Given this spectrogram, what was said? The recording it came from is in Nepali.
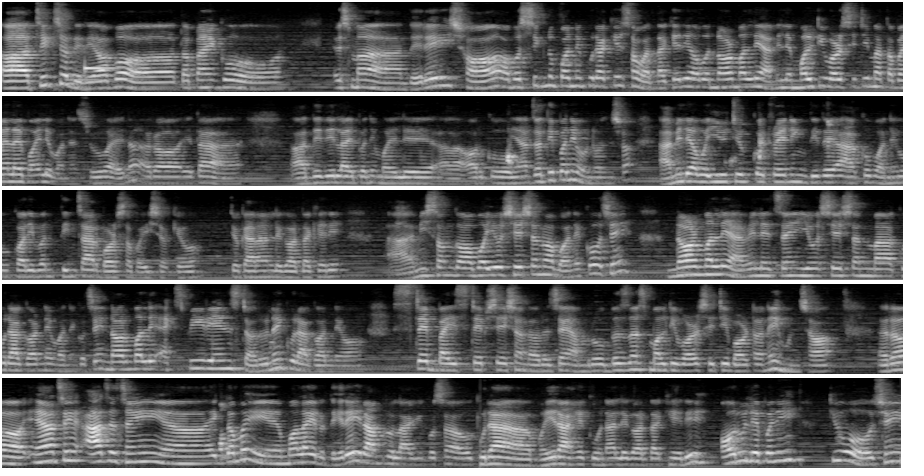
ठिक छ दिदी अब तपाईँको यसमा धेरै छ। अब सिक्नुपर्ने कुरा के छ भन्दाखेरि अब नर्मल्ली हामीले मल्टिभर्सिटीमा तपाईँलाई मैले भनेको छु होइन? र यता दिदीलाई पनि मैले अर्को यहाँ जति पनि हुनुहुन्छ हामीले अब युट्युबको ट्रेनिङ दिँदै आएको भनेको करिबन तिन चार वर्ष भइसक्यो। त्यो कारणले गर्दाखेरि हामीसँग अब यो सेसनमा भनेको चाहिँ नर्मल्ली हामीले चाहिँ यो सेसनमा कुरा गर्ने भनेको चाहिँ नर्मल्ली एक्सपिरियन्स्डहरू नै कुरा गर्ने हो। स्टेप बाई स्टेप सेसनहरू चाहिँ हाम्रो बिजनेस मल्टिभर्सिटीबाट नै हुन्छ। र यहाँ चाहिँ आज चाहिँ एकदमै मलाई धेरै राम्रो लागेको छ कुरा भइराखेको हुनाले गर्दाखेरि अरूले पनि त्यो चाहिँ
